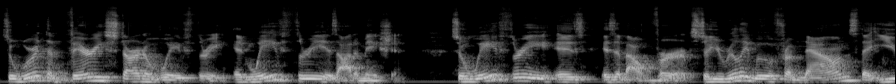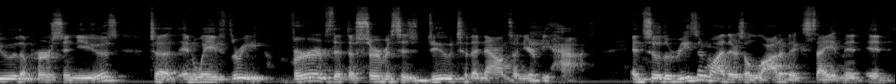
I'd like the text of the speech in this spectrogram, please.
So we're at the very start of wave three, and wave three is automation. So wave three is is about verbs. So you really move from nouns that you, the person, use to in wave three verbs that the services do to the nouns on your behalf. And so the reason why there's a lot of excitement in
